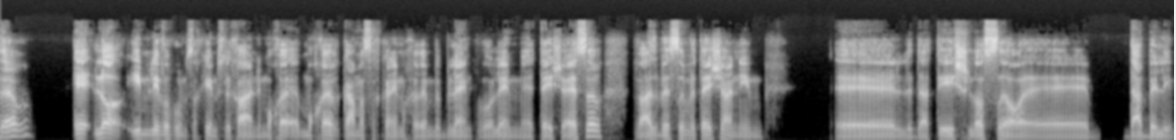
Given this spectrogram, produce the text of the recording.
9-10. אה, לא, אם ליברפול משחקים, סליחה, אני מוכר, מוכר כמה שחקנים אחרים בבלנק ועולה עם אה, 9-10, ואז ב-29 אני אה, לדעתי, 13 אה, דאבלים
